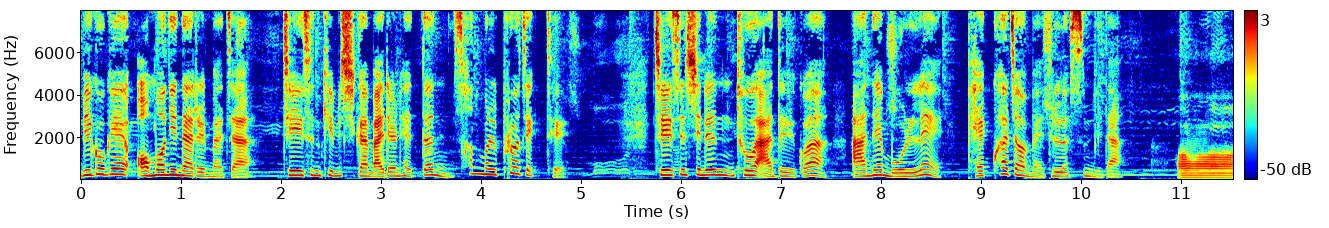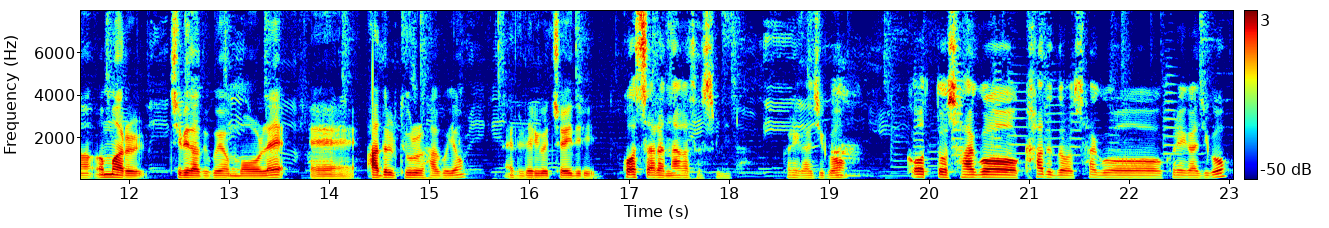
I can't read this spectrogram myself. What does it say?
미국의 어머니 날을 맞아 제이슨 김 씨가 마련했던 선물 프로젝트. 제이슨 씨는 두 아들과 아내 몰래 백화점에 들렀습니다. 아, 엄마를 집에다 두고요. 몰래 에, 아들 둘을 하고요. 애들 데리고 저희들이 꽃 사러 나갔었습니다. 그래가지고 꽃도 사고 카드도 사고 그래가지고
